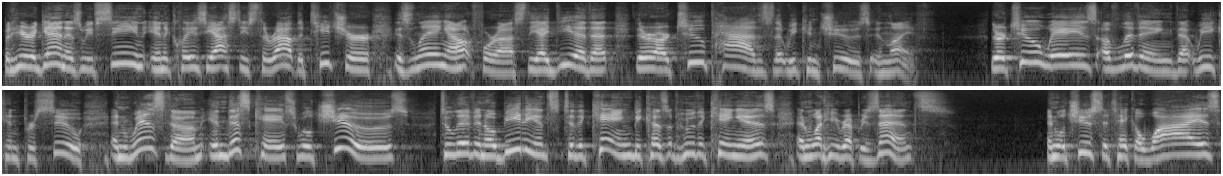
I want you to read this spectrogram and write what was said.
But here again, as we've seen in Ecclesiastes throughout, the teacher is laying out for us the idea that there are two paths that we can choose in life. There are two ways of living that we can pursue. And wisdom, in this case, will choose to live in obedience to the king because of who the king is and what he represents, and will choose to take a wise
